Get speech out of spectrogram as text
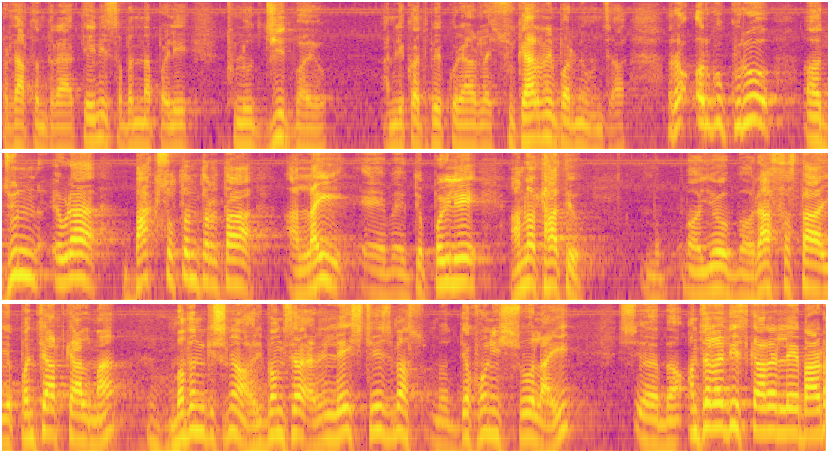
प्रजातन्त्र आयो। त्यही नै सबभन्दा पहिले ठुलो जित भयो। हामीले कतिपय कुराहरूलाई स्वीकार्नै पर्ने हुन्छ। र अर्को कुरो जुन एउटा वाक स्वतन्त्रतालाई त्यो पहिले हामीलाई थाहा थियो यो राज संस्था यो पञ्चायतकालमा मदन कृष्ण हरिवंशहरूले स्टेजमा देखाउने सोलाई अञ्चलाधीश कार्यालयबाट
